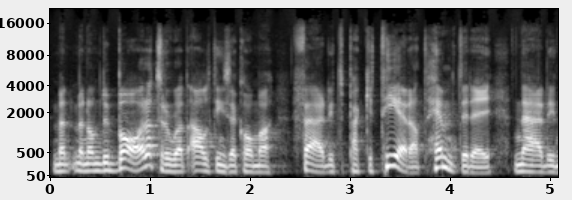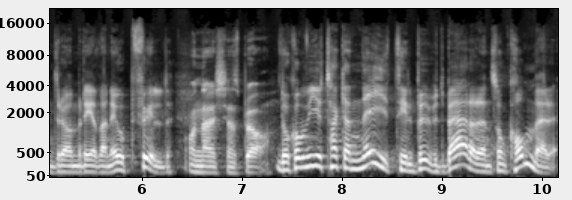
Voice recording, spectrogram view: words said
Men, men om du bara tror att allting ska komma färdigt paketerat hem till dig när din dröm redan är uppfylld. Och när det känns bra. Då kommer vi ju tacka nej till budbäraren som kommer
